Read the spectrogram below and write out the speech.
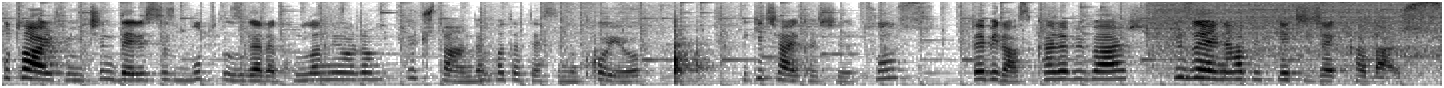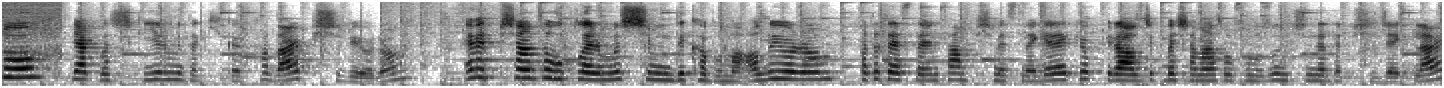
Bu tarifim için derisiz but ızgara kullanıyorum. 3 tane de patatesimi koyup 2 çay kaşığı tuz ve biraz karabiber. Üzerine hafif geçecek kadar su. Yaklaşık 20 dakika kadar pişiriyorum. Evet pişen tavuklarımı şimdi kabıma alıyorum. Patateslerin tam pişmesine gerek yok. Birazcık beşamel sosumuzun içinde de pişecekler.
